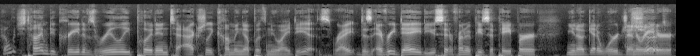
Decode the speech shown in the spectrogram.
How much time do creatives really put into actually coming up with new ideas, right? Does every day do you sit in front of a piece of paper, you know, get a word generator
